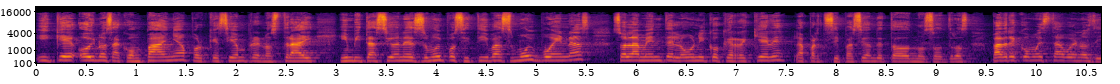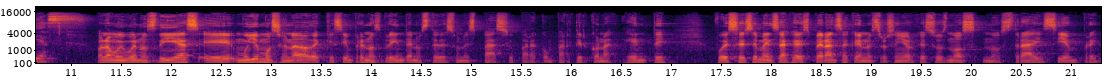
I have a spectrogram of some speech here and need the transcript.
y que hoy nos acompaña porque siempre nos trae invitaciones muy positivas, muy buenas. Solamente lo único que requiere la participación de todos nosotros. Padre, ¿cómo está? Buenos días. Hola, muy buenos días. Eh, muy emocionado de que siempre nos brinden ustedes un espacio para compartir con la gente, pues ese mensaje de esperanza que nuestro Señor Jesús nos, nos trae siempre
